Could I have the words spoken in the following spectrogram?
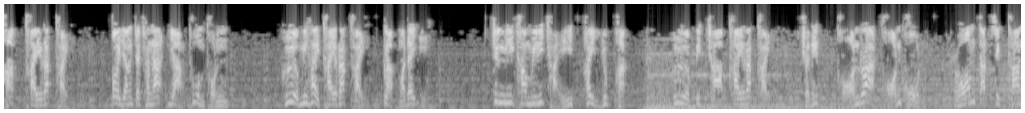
พักไทยรักไทย ก็ยังจะชนะอย่างท่วมทนเพื่อมิให้ไทยรักไทยกลับมาได้อีก จึงมีคำวินิจฉัยให้ยุบพัก เพื่อปิดฉากไทยรักไทย ชนิดถอนรากถอนโคน พร้อมตัดสิทธิทาง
